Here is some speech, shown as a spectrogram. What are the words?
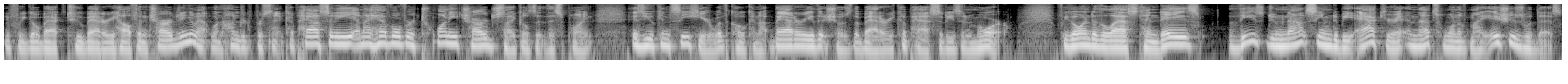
if we go back to battery health and charging, I'm at 100% capacity, and I have over 20 charge cycles at this point, as you can see here with Coconut Battery that shows the battery capacities and more. If we go into the last 10 days, these do not seem to be accurate, and that's one of my issues with this.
